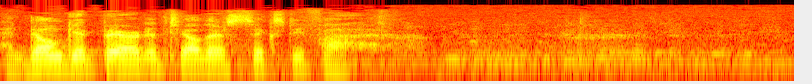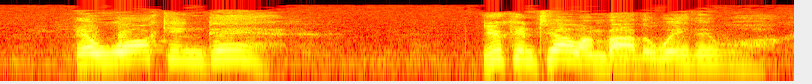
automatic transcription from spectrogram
and don't get buried until they're 65. They're walking dead. You can tell them by the way they walk.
